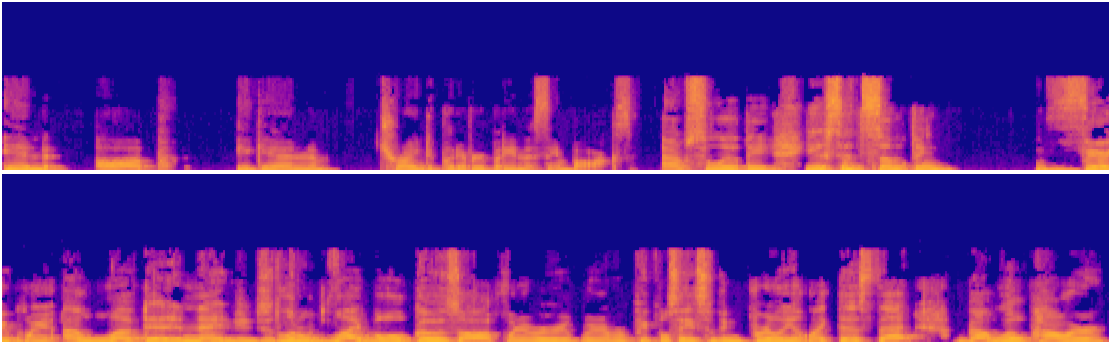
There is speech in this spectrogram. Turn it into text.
end up again trying to put everybody in the same box. Absolutely. You said something very poignant. I loved it. And that just little light bulb goes off whenever, whenever people say something brilliant like this, that about willpower.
